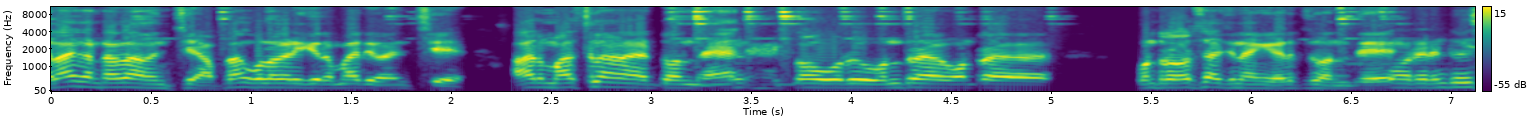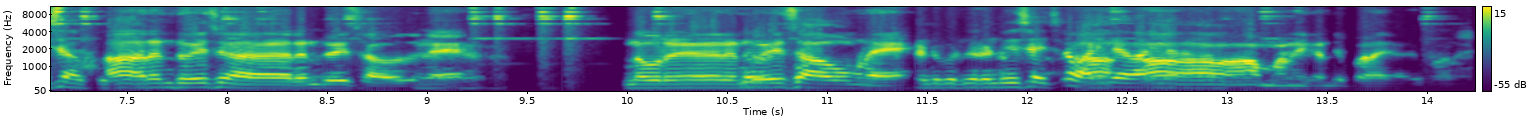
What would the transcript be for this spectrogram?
எல்லாம் கண்டா தான் வந்துச்சு. அப்பதான் குலை கடிக்கிற மாதிரி வந்துச்சு. ஆறு மாசத்துல நான் எடுத்து வந்தேன். இப்போ ஒரு ஒன்றரை ஒன்றரை ஒன்றரை வருஷம் ஆச்சு நாங்க எடுத்து வந்து. ஒரு ரெண்டு வயசு ரெண்டு வயசு ரெண்டு வயசு ஆகுதுண்ணே. இன்னும் ஒரு ரெண்டு வயசு ஆகும்ண்ணே ரெண்டு ரெண்டு வயசு ஆச்சுன்னா ஆ, வாயில ஆ, வாயில ஆ, ஆமாண்ணே கண்டிப்பா கண்டிப்பாண்ணே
